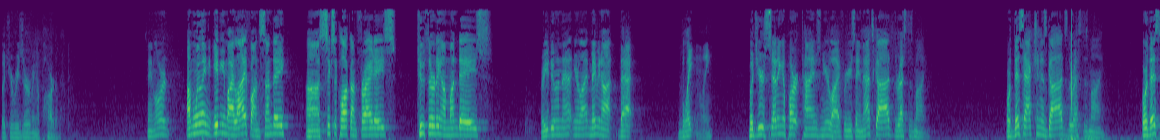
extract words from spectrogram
but you're reserving a part of it? saying, Lord, I'm willing to give you my life on Sunday, uh, 6 o'clock on Fridays, 2.30 on Mondays. Are you doing that in your life? Maybe not that blatantly, but you're setting apart times in your life where you're saying, that's God's, the rest is mine. Or this action is God's, the rest is mine. Or this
